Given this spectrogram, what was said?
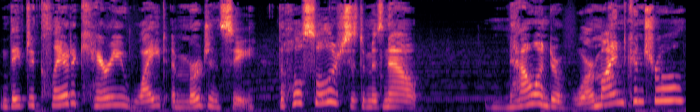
They've declared a carry white emergency. The whole solar system is now. now under Warmind control?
